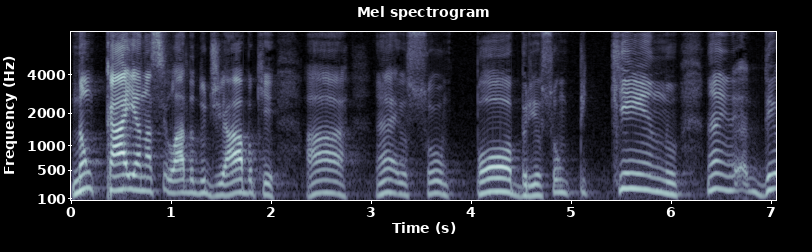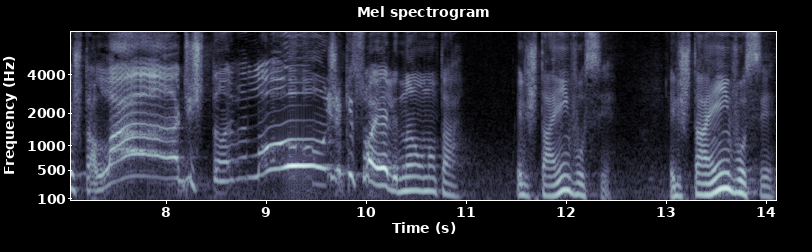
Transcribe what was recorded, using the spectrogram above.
Não caia na cilada do diabo que, ah, né, eu sou um pobre, eu sou um pequeno, né, Deus está lá distante, longe que só Ele. Não, não está. Ele está em você. Ele está em você.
